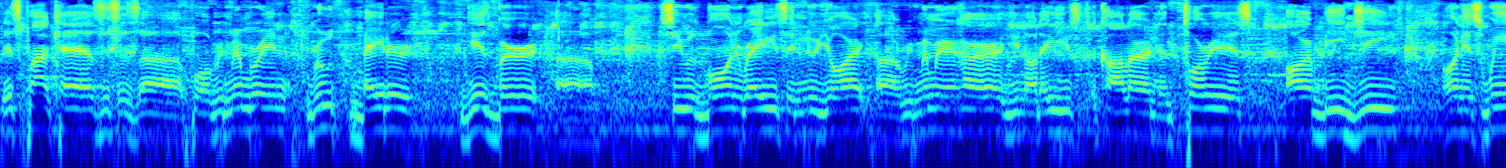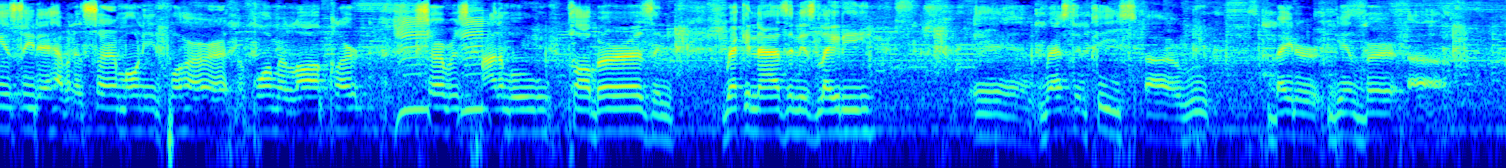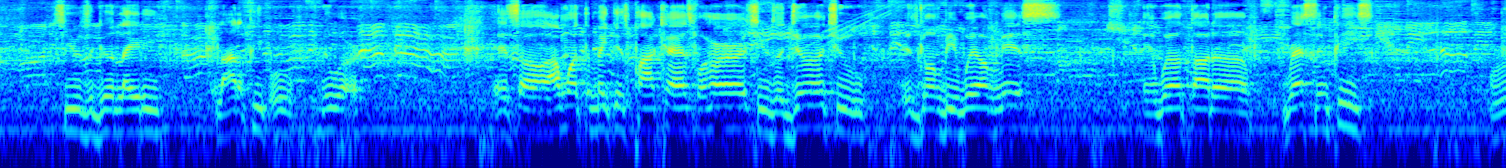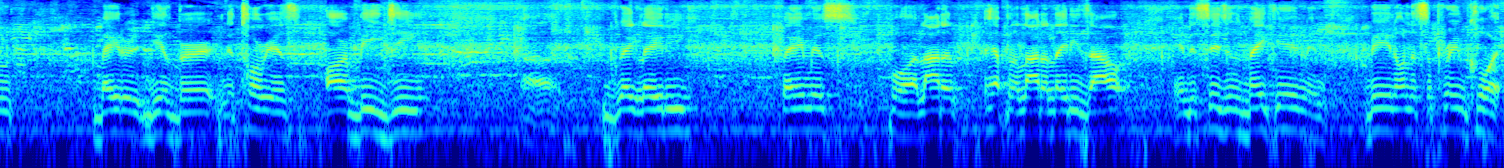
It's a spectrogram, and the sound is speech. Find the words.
This podcast, this is uh, for remembering Ruth Bader Ginsburg. Uh, she was born and raised in New York. Uh, remembering her, you know, they used to call her Notorious RBG. On this Wednesday, they're having a ceremony for her. The former law clerk service, Honorable pallbearers, and recognizing this lady. And rest in peace, uh, Ruth Bader Ginsburg. Uh, she was a good lady. A lot of people knew her. And so I want to make this podcast for her. She was a judge who is going to be well missed and well thought of. Rest in peace, Ruth Bader Ginsburg, notorious RBG. Uh, great lady, famous for a lot of helping a lot of ladies out in decisions making and being on the Supreme Court.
